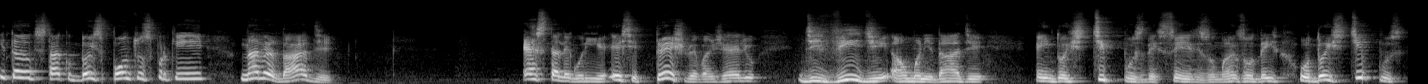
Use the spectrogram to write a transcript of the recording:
Então eu destaco dois pontos porque, na verdade, esta alegoria, esse trecho do Evangelho, divide a humanidade em dois tipos de seres humanos, ou, de, ou dois tipos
